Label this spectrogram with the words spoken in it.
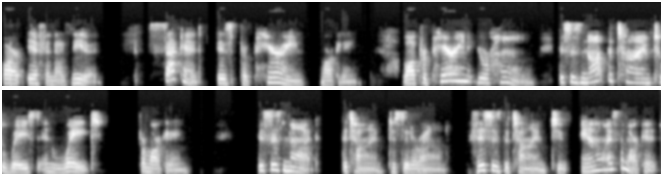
are if and as needed. Second is preparing marketing. While preparing your home, this is not the time to waste and wait for marketing. This is not the time to sit around. This is the time to analyze the market,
